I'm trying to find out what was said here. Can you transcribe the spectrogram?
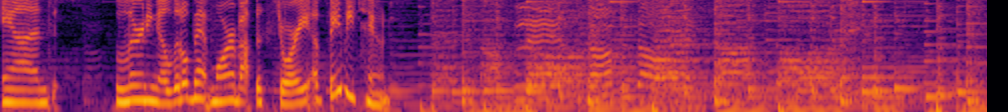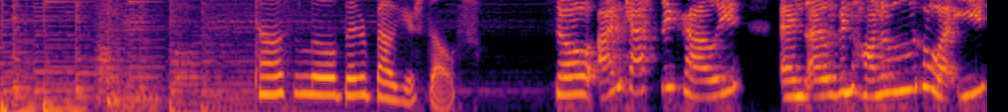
and learning a little bit more about the story of Baby Toon. Little bit about yourself. So I'm Cassidy Crowley, and I live in Honolulu, Hawaii,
